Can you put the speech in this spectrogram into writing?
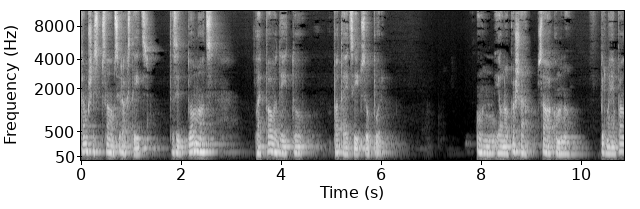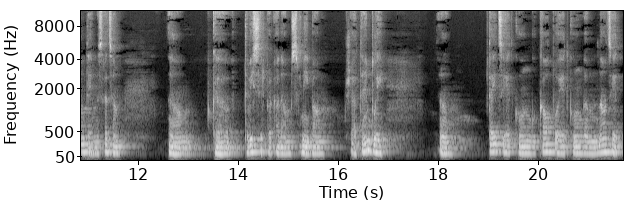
kam šis psalms ir rakstīts. Tas ir domāts, lai pavadītu pateicības upuri. Un jau no pašā sākuma, no pirmajiem pantiem, mēs redzam, um, ka te viss ir par kādām svinībām šajā templī. Teiciet kungu, kalpojiet kungam, nāciet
